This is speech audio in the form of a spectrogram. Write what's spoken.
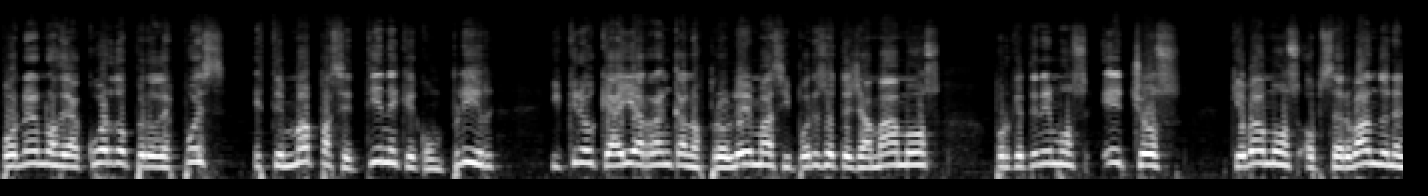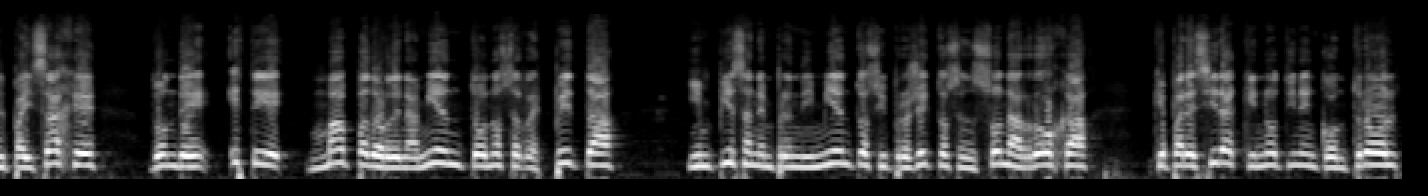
ponernos de acuerdo, pero después este mapa se tiene que cumplir y creo que ahí arrancan los problemas y por eso te llamamos, porque tenemos hechos que vamos observando en el paisaje donde este mapa de ordenamiento no se respeta empiezan emprendimientos y proyectos en zona roja que pareciera que no tienen control.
